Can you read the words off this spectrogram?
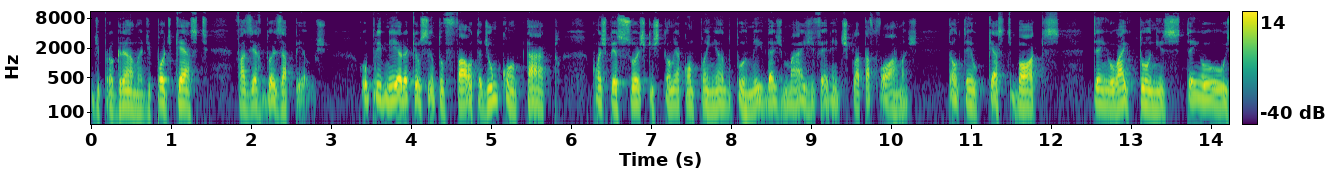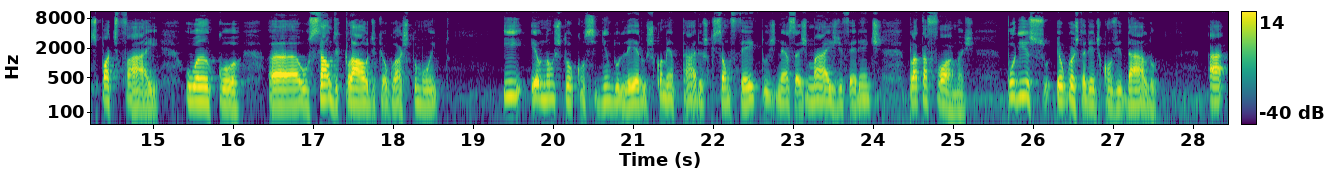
de programa, de podcast, fazer dois apelos. O primeiro é que eu sinto falta de um contato com as pessoas que estão me acompanhando por meio das mais diferentes plataformas. Então tem o Castbox, tem o iTunes, tem o Spotify, o Anchor, uh, o SoundCloud, que eu gosto muito. E eu não estou conseguindo ler os comentários que são feitos nessas mais diferentes plataformas. Por isso, eu gostaria de convidá-lo a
